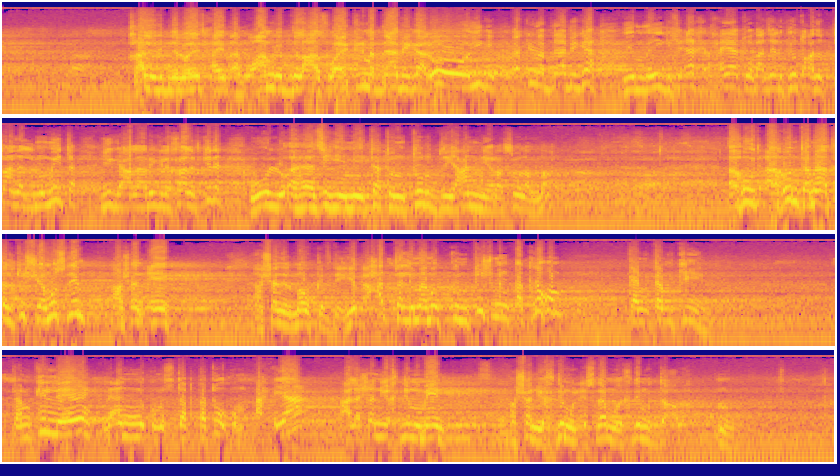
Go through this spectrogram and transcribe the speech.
خالد بن الوليد هيبقى وعمرو بن العاص وعكرمه بن أبي جهل أوه يجي عكرمه بن أبي جهل لما يجي في آخر حياته وبعد ذلك يطعن الطعنه المميتة يجي على رجل خالد كده ويقول له أهذه ميتة ترضي عني رسول الله؟ أهو أهو أنت ما قتلتوش يا مسلم عشان إيه؟ عشان الموقف ده يبقى حتى اللي ما مكنتوش من قتلهم كان تمكين تمكين لإيه؟ لأنكم استبقتوهم أحياء علشان يخدموا مين؟ عشان يخدموا الإسلام ويخدموا الدعوة.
